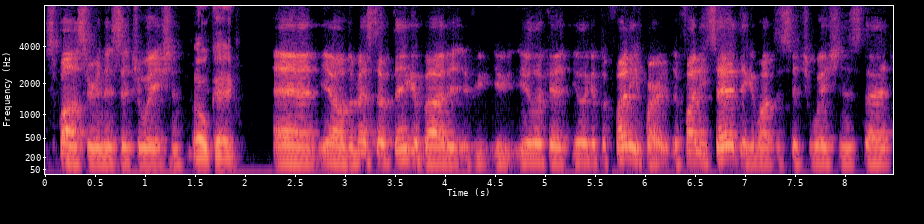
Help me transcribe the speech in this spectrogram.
sponsor in this situation. Okay. And you know the messed up thing about it, if you, you, you look at you look at the funny part, the funny sad thing about the situation is that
